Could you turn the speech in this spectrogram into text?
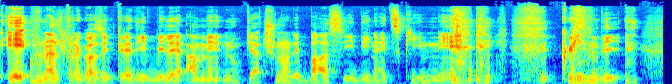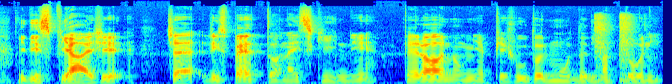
E un'altra cosa incredibile, a me non piacciono le basi di Night Skinny, quindi mi dispiace, cioè rispetto a Night Skinny, però non mi è piaciuto il mood di Mattoni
